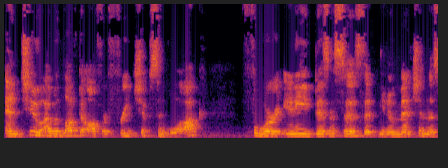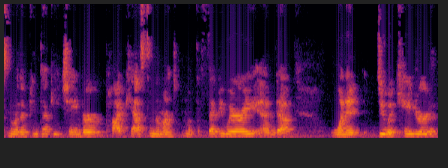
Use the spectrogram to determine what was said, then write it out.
and two, I would love to offer free chips and guac for any businesses that you know mention this Northern Kentucky Chamber podcast in the month, month of February and uh, want to do a catered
